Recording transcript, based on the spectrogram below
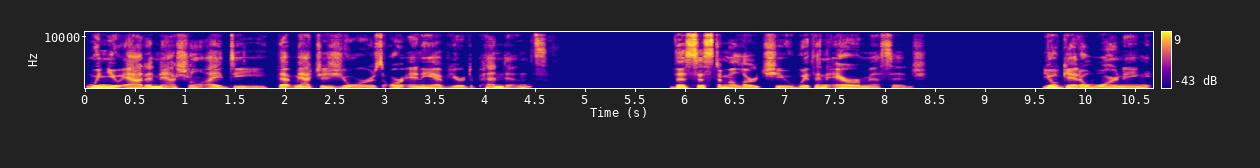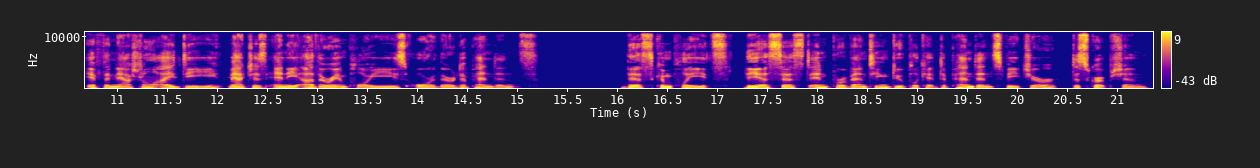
When you add a national ID that matches yours or any of your dependents, the system alerts you with an error message. You'll get a warning if the national ID matches any other employees or their dependents. This completes the Assist in Preventing Duplicate Dependents feature description.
